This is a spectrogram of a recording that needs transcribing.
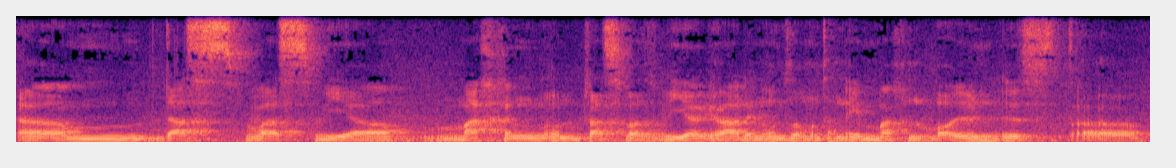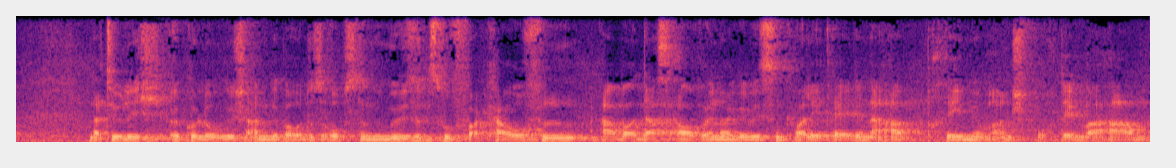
Ähm, das, was wir machen und das, was wir gerade in unserem Unternehmen machen wollen, ist äh, natürlich ökologisch angebautes Obst und Gemüse zu verkaufen, aber das auch in einer gewissen Qualität, in einer Art Premium-Anspruch, den wir haben.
